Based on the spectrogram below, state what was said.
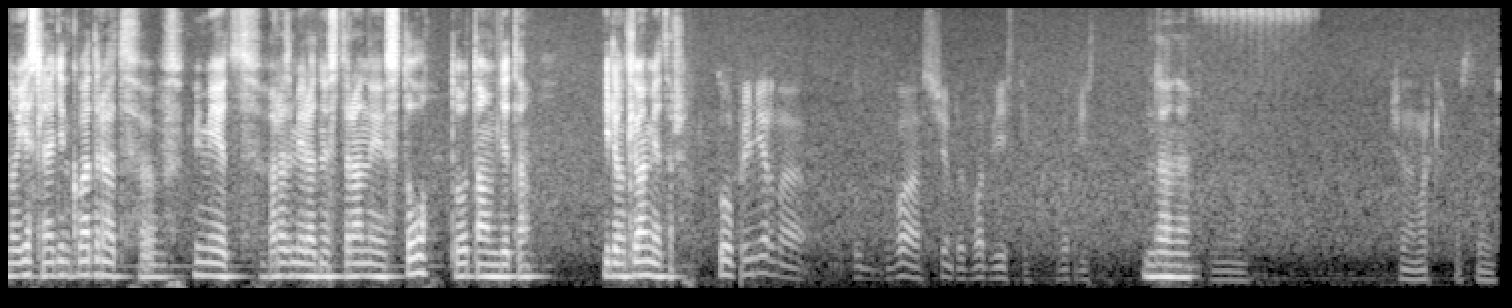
Но если один квадрат э, имеет размер одной стороны 100, то там где-то... Или он километр. То примерно тут 2 с чем-то, 2 200, 2 300. Да, да. Сейчас на маркер поставить.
